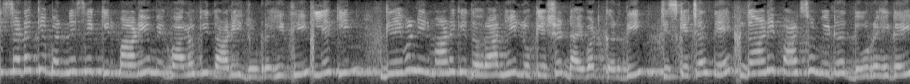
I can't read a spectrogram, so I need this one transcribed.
इस सड़क के बनने से किरपाणियों मेघवालों की दाढ़ी जुड़ रही थी, लेकिन ग्रेवल निर्माण के दौरान ही लोकेशन डाइवर्ट कर दी, जिसके चलते दाढ़ी 500 मीटर दूर रह गई।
